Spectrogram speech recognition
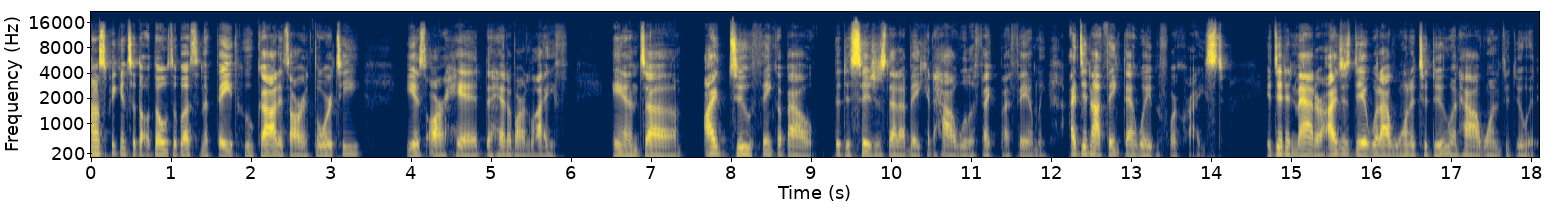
I'm speaking to the, those of us in the faith who God is our authority. He is our head, the head of our life. And uh, I do think about the decisions that I make and how it will affect my family. I did not think that way before Christ. It didn't matter. I just did what I wanted to do and how I wanted to do it.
